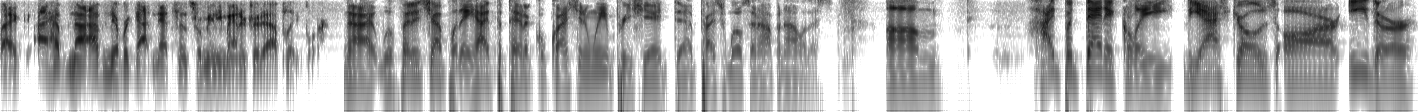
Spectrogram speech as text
Like I have not, I've never gotten that sense from any manager that I played for. All right, we'll finish up with a hypothetical question, and we appreciate uh, Preston Wilson hopping on with us. Um, hypothetically, the Astros are either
